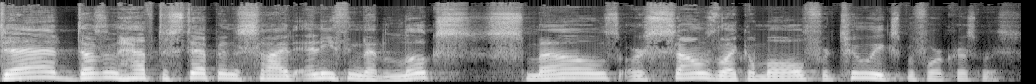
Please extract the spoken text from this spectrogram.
dad doesn't have to step inside anything that looks, smells, or sounds like a mole for two weeks before Christmas?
